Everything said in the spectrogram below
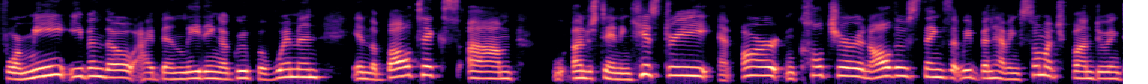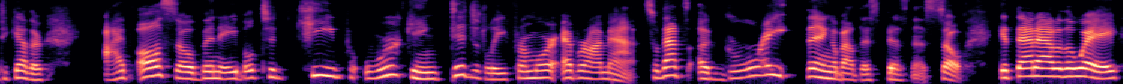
for me, even though I've been leading a group of women in the Baltics, um, understanding history and art and culture and all those things that we've been having so much fun doing together. I've also been able to keep working digitally from wherever I'm at. So that's a great thing about this business. So get that out of the way.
